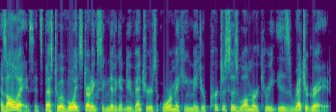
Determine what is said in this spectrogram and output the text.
As always, it's best to avoid starting significant new ventures or making major purchases while Mercury is retrograde.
